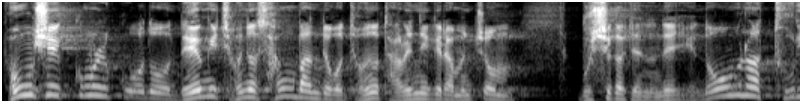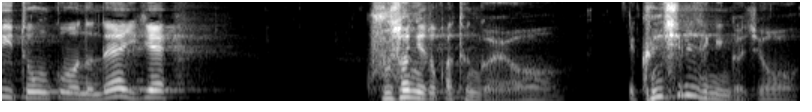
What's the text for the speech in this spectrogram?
동시에 꿈을 꾸어도 내용이 전혀 상반되고 전혀 다른 얘기라면 좀 무시가 됐는데 이게 너무나 둘이 동을 꾸었는데 이게 구성이 똑같은 거예요. 근심이 생긴 거죠.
